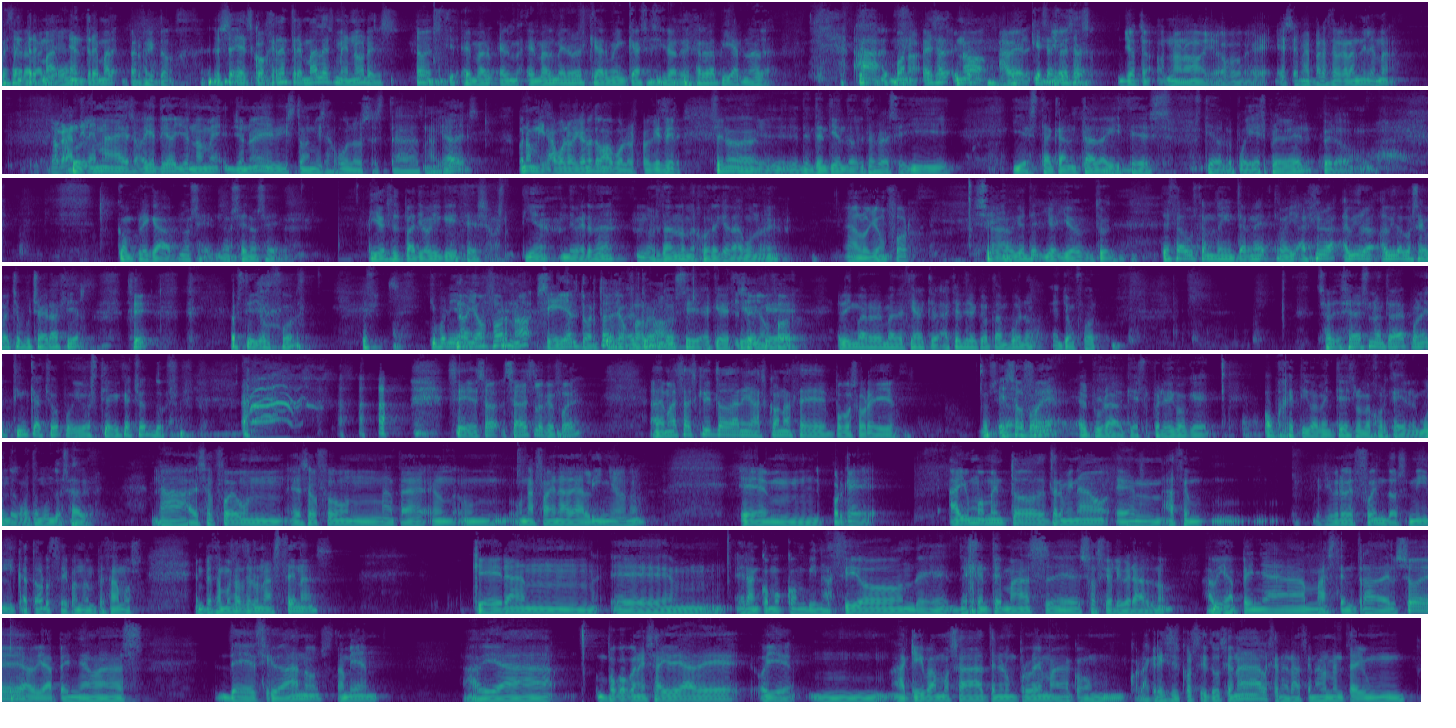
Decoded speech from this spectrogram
entre, entre mal, perfecto. escoger entre males menores. El, mal, el, mal menor es quedarme en casa sin arriesgar a pillar nada. Ah, bueno, esa, no, a ver, yo esas, yo no, no, yo, eh, ese me parece el gran dilema. El gran pues- dilema es, oye tío, yo no me, yo no he visto a mis abuelos estas navidades. Bueno, mis abuelos, yo no tengo abuelos, pero quiero decir. Sí, no, te, entiendo. Y, y esta cantada que dices, hostia, lo podíais prever, pero complicado, no sé, no sé, no sé. Y es el patio aquí que dices, hostia, de verdad, nos dan lo mejor de cada uno, ¿eh? A lo John Ford. Sí, ah. no, yo, te, yo, yo te he estado buscando en internet, que me, ha, habido, ha habido una cosa que me ha hecho mucha gracia. Sí. Hostia, John Ford. ¿Qué ponía? No, John Ford no. Sí, el tuerto es John Ford, el tuerto, sí, que decía sí, John que Ford. el Ingmar Bergman decía que aquel director tan bueno, en John Ford, ¿sabes una entrada que pone Team Cachopo? Y digo, hostia, qué cachondos. sí, eso, ¿sabes lo que fue? Además ha escrito Dani Gascón hace poco sobre ello. Eso fue el plural, que es, pero digo que objetivamente es lo mejor que hay en el mundo, como todo el mundo sabe. No, eso fue un, eso fue una, una faena de aliño, ¿no? Em, porque hay un momento determinado en hace yo creo que fue en 2014 cuando empezamos. Empezamos a hacer unas cenas que eran, eh, eran como combinación de, de gente más eh, socioliberal, ¿no? Había peña más centrada del PSOE, había peña más de ciudadanos también. Había un poco con esa idea de, oye, mm, aquí vamos a tener un problema con, con la crisis constitucional, generacionalmente hay un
